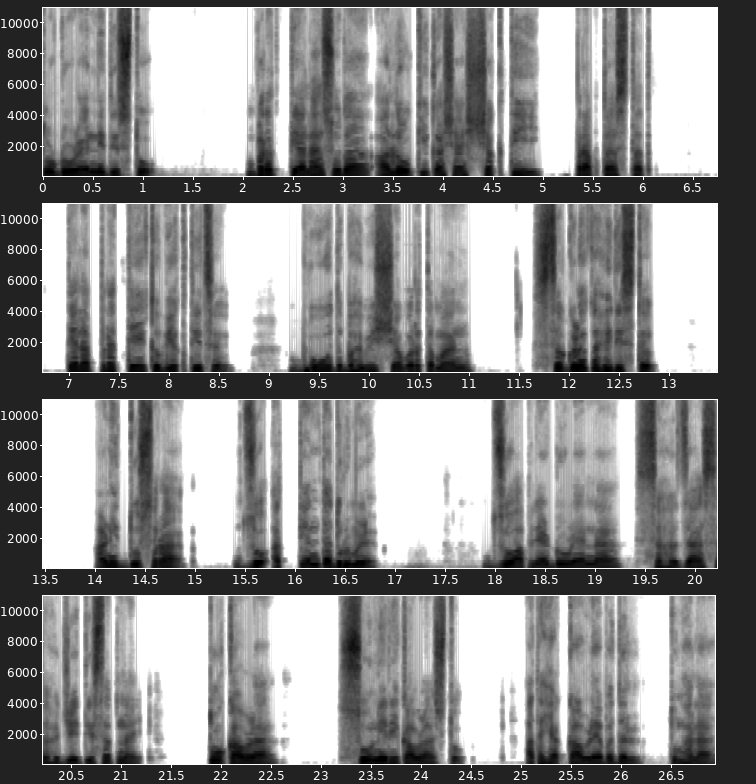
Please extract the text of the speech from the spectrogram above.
तो डोळ्यांनी दिसतो. बरं त्यालासुद्धा अलौकिक अशा शक्ती प्राप्त असतात. त्याला प्रत्येक व्यक्तीचं भूत, भविष्य, वर्तमान सगळं काही दिसतं. आणि दुसरा जो अत्यंत दुर्मिळ, जो आपल्या डोळ्यांना सहजासहजी दिसत नाही, तो कावळा सोनेरी कावळा असतो. आता ह्या कावळ्याबद्दल तुम्हाला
